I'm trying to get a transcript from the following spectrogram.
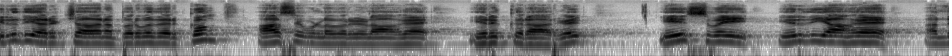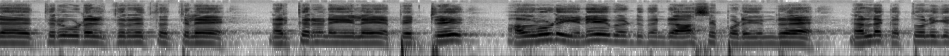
இறுதி அருட்சாதனம் பெறுவதற்கும் ஆசை உள்ளவர்களாக இருக்கிறார்கள். இயேசுவை இறுதியாக அந்த திருவுடல் திருத்தத்தில் நற்கரணையிலே பெற்று அவரோடு இணைய வேண்டும் என்று ஆசைப்படுகின்ற நல்ல கத்தோலிக்க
